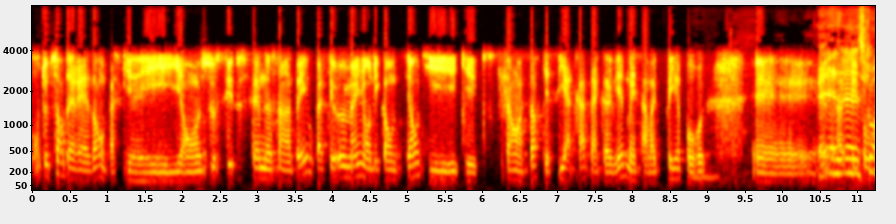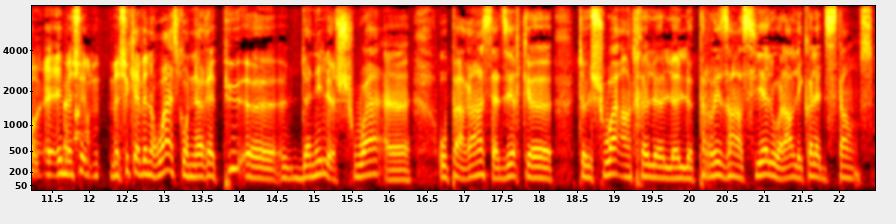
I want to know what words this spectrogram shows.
pour toutes sortes de raisons, parce qu'ils ont un souci du système de santé ou parce qu'eux-mêmes ont des conditions qui, qui, qui font en sorte que s'ils attrapent la COVID, mais ça va être pire pour eux. Euh, être pire Est-ce pour qu'on- eux. eh, monsieur, monsieur Kevin Roy, est-ce qu'on aurait pu euh, donner le choix euh, aux parents, c'est-à-dire que tu as le choix entre le, le- le présentiel ou alors l'école à distance?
